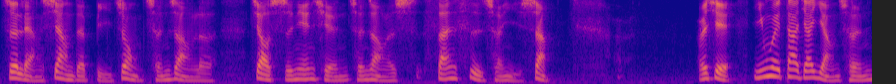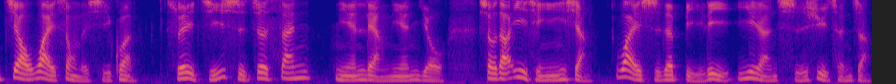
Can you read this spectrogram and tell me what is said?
这两项的比重成长了，较十年前成长了三四成以上。而且因为大家养成叫外送的习惯，所以即使这三年两年有受到疫情影响。外食的比例依然持续成长。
